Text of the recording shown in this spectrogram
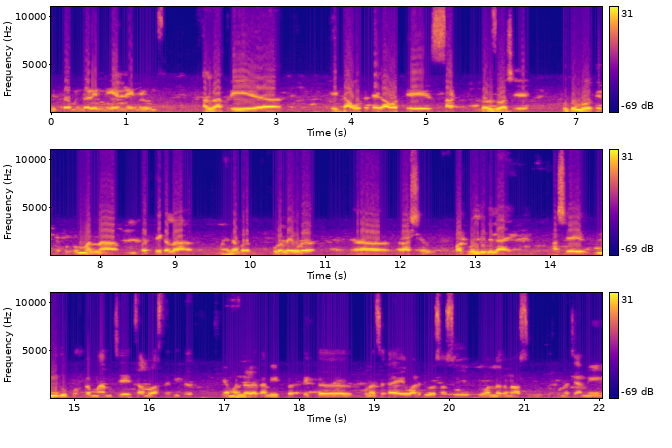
मित्रमंडळींनी यांनी मिळून काल रात्री एक गाव होतं. त्या गावात ते साठ गरजू असे कुटुंब होते. त्या कुटुंबांना प्रत्येकाला महिनाभर पूर्ण एवढं राशन पाठवून दिलेलं आहे. असे विविध उपक्रम आमचे चालू असतात इथं. या मंडळात आम्ही प्रत्येक कुणाचं काय वाढदिवस असो किंवा लग्न असो तर कुणाचे आम्ही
